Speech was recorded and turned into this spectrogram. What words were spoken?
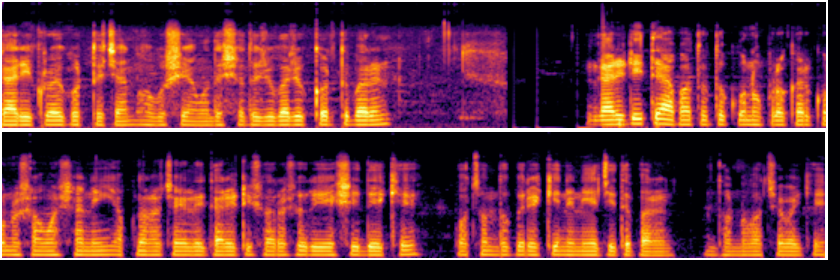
গাড়ি ক্রয় করতে চান, অবশ্যই আমাদের সাথে যোগাযোগ করতে পারেন। গাড়িটিতে আপাতত কোনো প্রকার কোনো সমস্যা নেই। আপনারা চাইলে গাড়িটি সরাসরি এসে দেখে পছন্দ করে কিনে নিয়ে যেতে পারেন। ধন্যবাদ সবাইকে।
